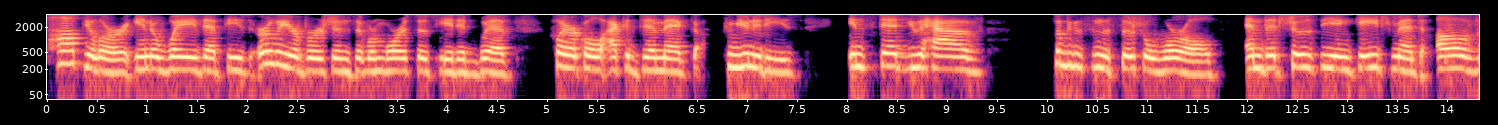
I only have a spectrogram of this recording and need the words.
popular in a way that these earlier versions that were more associated with clerical academic communities instead you have something that's in the social world and that shows the engagement of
